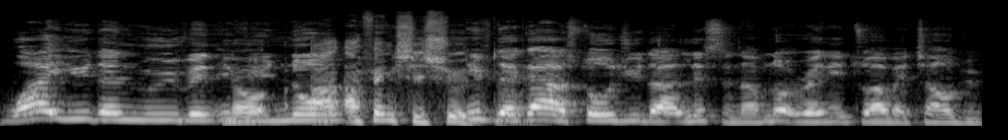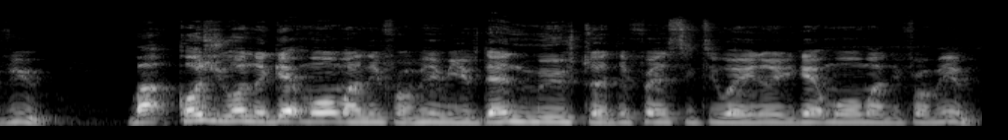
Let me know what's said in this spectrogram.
Why are you then moving if No, you know? I, I think she should. if the guy has told you that, listen, I'm not ready to have a child with you, but because you want to get more money from him, you've then moved to a different city where you know you get more money from him.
